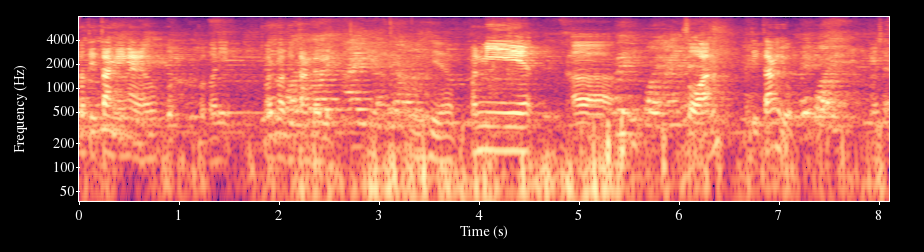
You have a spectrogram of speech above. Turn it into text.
ก็ติดตั้งง่ายๆครับกดกดตัวนี้แล้วก็ติดตั้งได้เลย โอเคครับ มันมีเอ่อสอนติดตั้งอยู่ ไม่ใช่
